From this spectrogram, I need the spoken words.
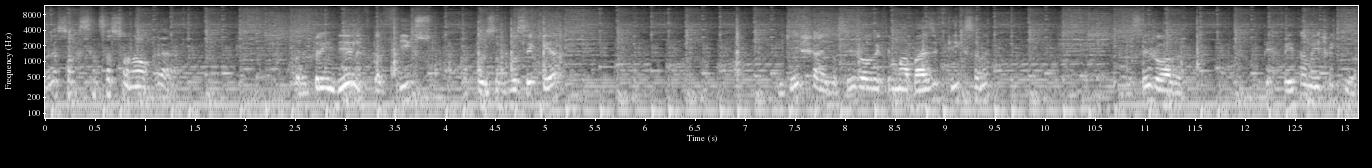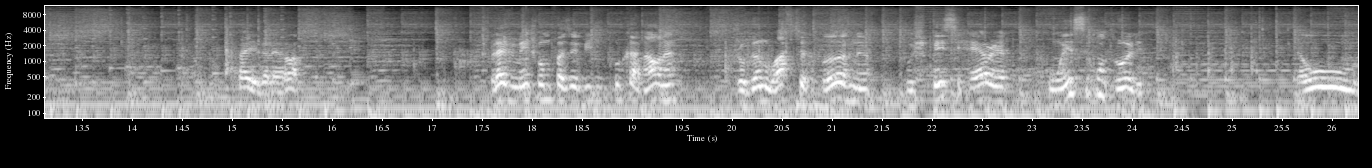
Olha só que sensacional, cara. Pode prender, né? Fica fixo na posição que você quer. E deixar. E você joga aqui numa base fixa, né? você joga perfeitamente aqui, ó. Tá aí, galera, ó. Brevemente vamos fazer vídeo pro canal, né? Jogando o Afterburner, o Space Harrier com esse controle. É o,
